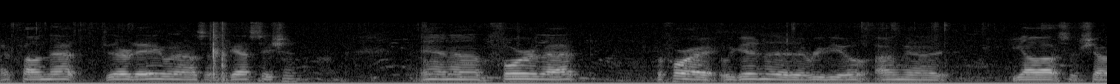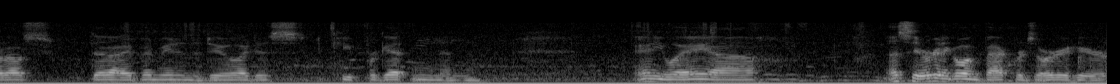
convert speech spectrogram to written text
I found that the other day when I was at the gas station. And uh, before that, before I we get into the review, I'm going to yell out some shout outs that I've been meaning to do. I just keep forgetting and anyway, uh, let's see, we're going to go in backwards order here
